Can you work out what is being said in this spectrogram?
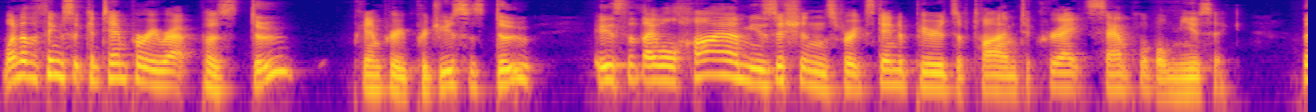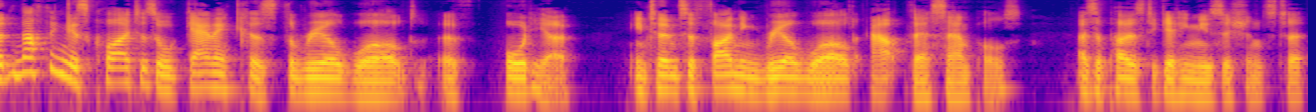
One of the things that contemporary rappers do, contemporary producers do, is that they will hire musicians for extended periods of time to create sampleable music. But nothing is quite as organic as the real world of audio in terms of finding real world out there samples, as opposed to getting musicians to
